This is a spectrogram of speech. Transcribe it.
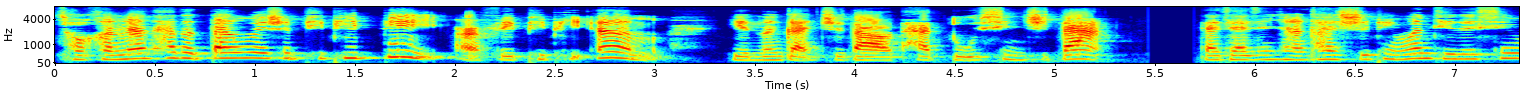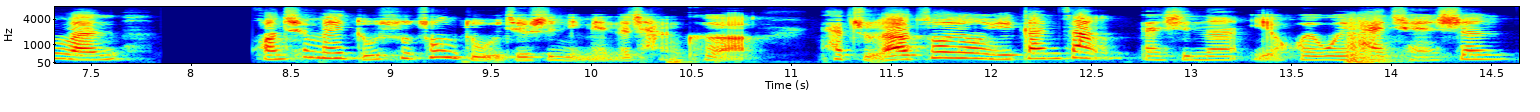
从衡量它的单位是 ppb 而非 ppm，也能感知到它毒性之大。大家经常看食品问题的新闻，黄曲霉毒素中毒就是里面的常客。它主要作用于肝脏，但是呢，也会危害全身。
